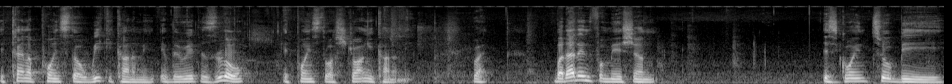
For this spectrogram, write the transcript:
it kind of points to a weak economy. If the rate is low, it points to a strong economy. Right. But that information is going to be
